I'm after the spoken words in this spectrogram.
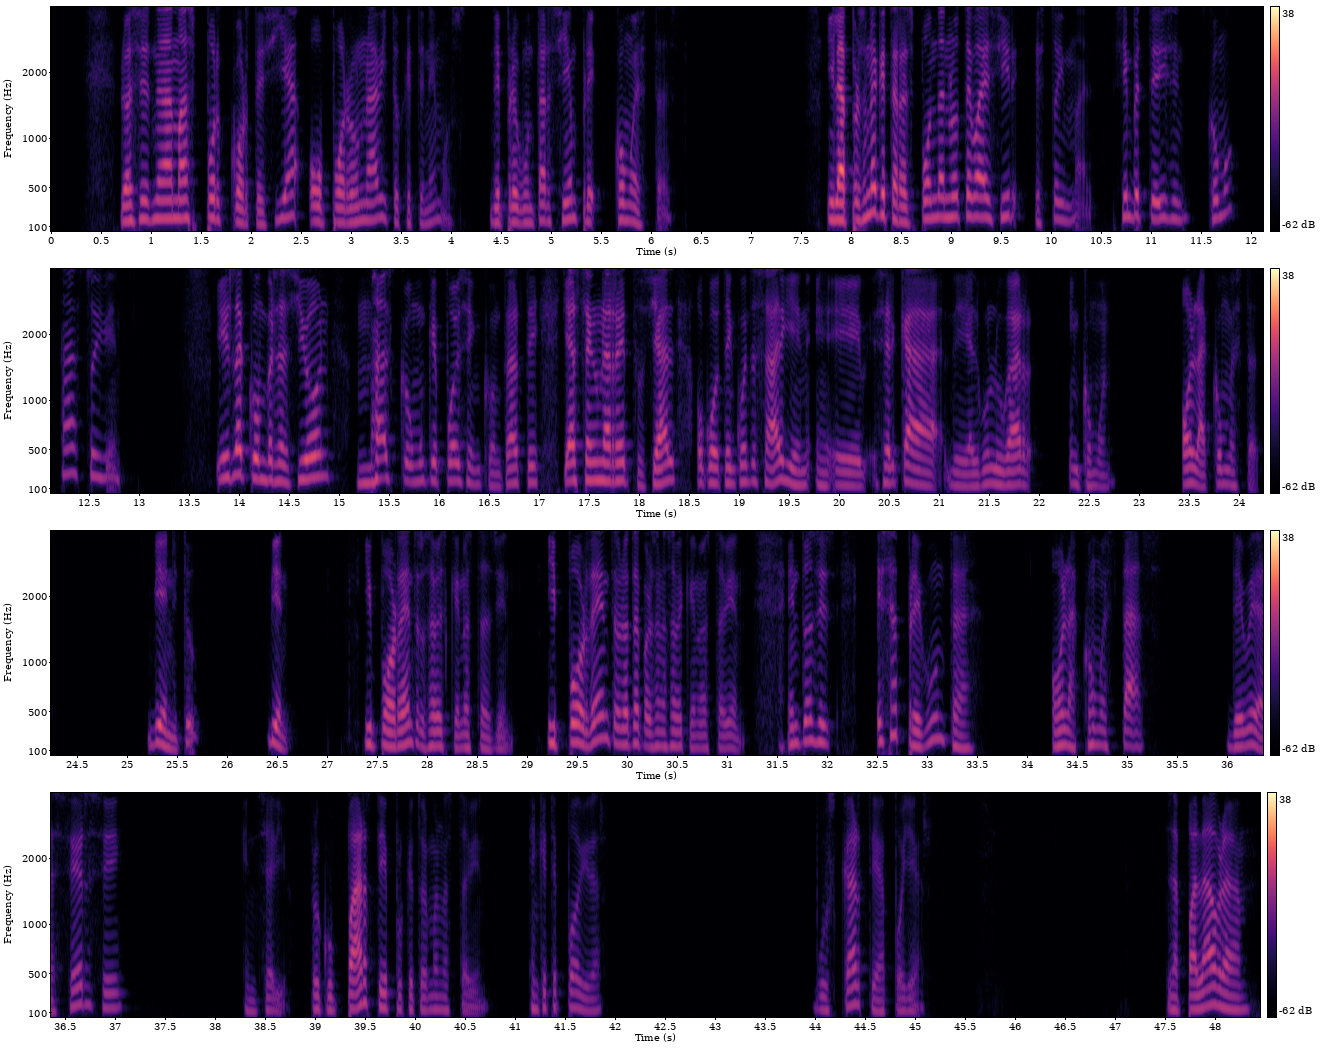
Lo haces nada más por cortesía o por un hábito que tenemos, de preguntar siempre, ¿cómo estás? Y la persona que te responda no te va a decir, estoy mal. Siempre te dicen, ¿cómo? Ah, estoy bien. Y es la conversación más común que puedes encontrarte, ya sea en una red social o cuando te encuentras a alguien eh, eh, cerca de algún lugar en común. Hola, ¿cómo estás? Bien, ¿y tú? Bien. Y por dentro sabes que no estás bien. Y por dentro la otra persona sabe que no está bien. Entonces, esa pregunta, hola, ¿cómo estás? Debe de hacerse en serio. Preocuparte porque tu hermano está bien. ¿En qué te puedo ayudar? Buscarte apoyar. La palabra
